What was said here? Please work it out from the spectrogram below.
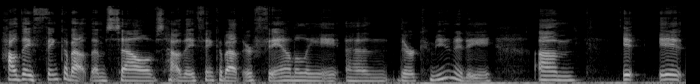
how they think about themselves, how they think about their family and their community, um, it it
